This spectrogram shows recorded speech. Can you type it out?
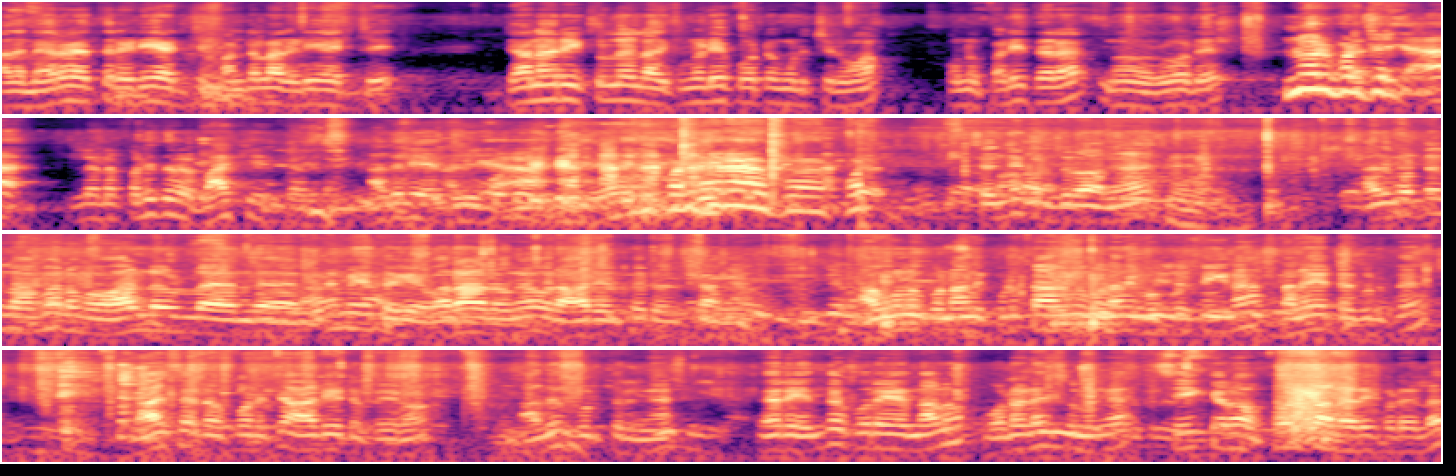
அதை நிறைவேற்ற ரெடி ஆயிடுச்சு. ஃபண்டெல்லாம் ரெடி ஆயிடுச்சு. ஜனவரிக்குள்ளே இல்லை அதுக்கு முன்னாடியே போட்டு முடிச்சிடுவோம் ஒன்று படித்தர இன்னொரு ரோடு இன்னொரு படிச்சிருக்கா இல்லைன்னா படித்தர பாக்கி இருக்காது அதுலேயே செஞ்சு கொடுத்துருவாங்க. அது மட்டும் இல்லாமல் நம்ம வாழ்ந்த உள்ள அந்த உரிமை தொகை வராதவங்க ஒரு ஆறு ஏழு பேர் இருக்காங்க. அவங்களும் கொண்டாந்து கொடுக்காதவங்க கொண்டாந்து இப்போ கொடுத்தீங்கன்னா தலையிட்ட கொடுத்து ராஜ்சேட்டை ஒப்படைச்சு ஆடியிட்ட போயிடும் அதுவும் கொடுத்துருங்க. வேறு எந்த குறையாக இருந்தாலும் உடனே சொல்லுங்கள் சீக்கிரம் போர்க்கால அடிப்படையில்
